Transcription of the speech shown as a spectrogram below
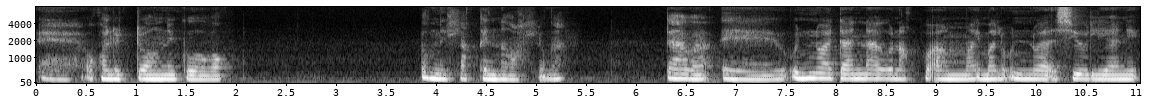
э оқалуттуарникууво эрниллаққиннерарлунга таава э уннуа тааннаагунарпу аама ималу уннуа сиулиани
